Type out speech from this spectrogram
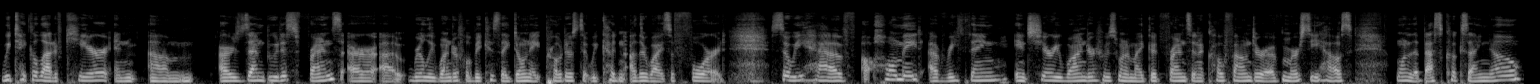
we take a lot of care and um, our Zen Buddhist friends are uh, really wonderful because they donate produce that we couldn't otherwise afford. So we have uh, homemade everything. And Sherry Wander, who's one of my good friends and a co-founder of Mercy House, one of the best cooks I know,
